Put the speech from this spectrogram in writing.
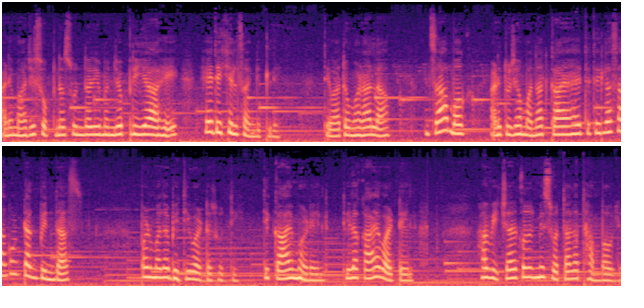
आणि माझी स्वप्नसुंदरी म्हणजे प्रिया आहे हे देखील सांगितले. तेव्हा तो म्हणाला जा मग आणि तुझ्या मनात काय आहे ते तिला सांगून टाक बिंदास. पण मला भीती वाटत होती. ती काय म्हणेल? तिला काय वाटेल? हा विचार करून मी स्वतःला थांबवले.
